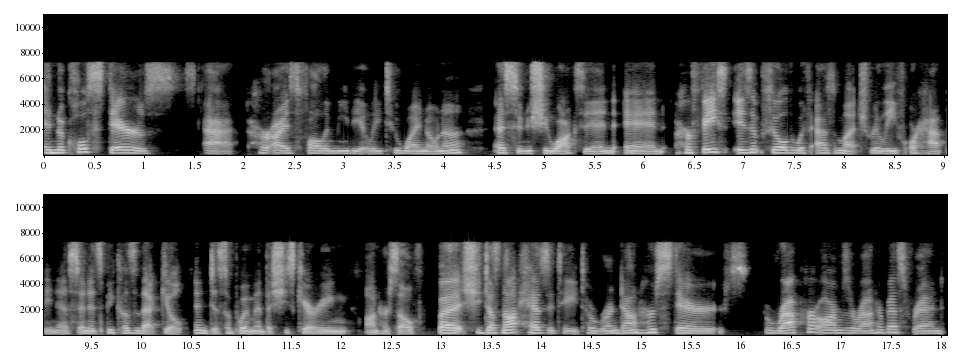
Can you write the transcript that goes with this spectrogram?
And Nicole stares at her eyes fall immediately to Wynonna as soon as she walks in, and her face isn't filled with as much relief or happiness, and it's because of that guilt and disappointment that she's carrying on herself. But she does not hesitate to run down her stairs wrap her arms around her best friend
